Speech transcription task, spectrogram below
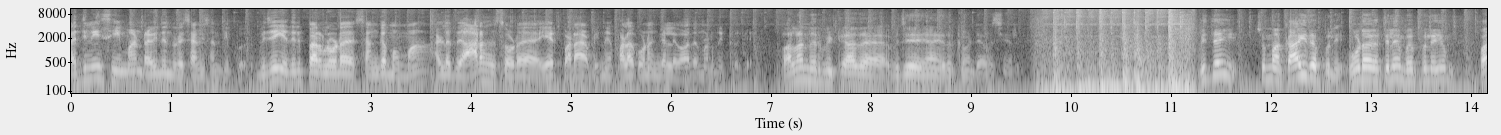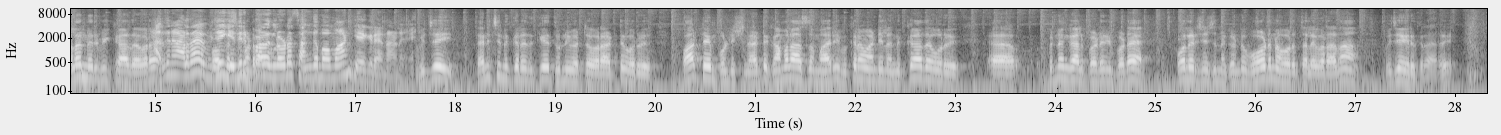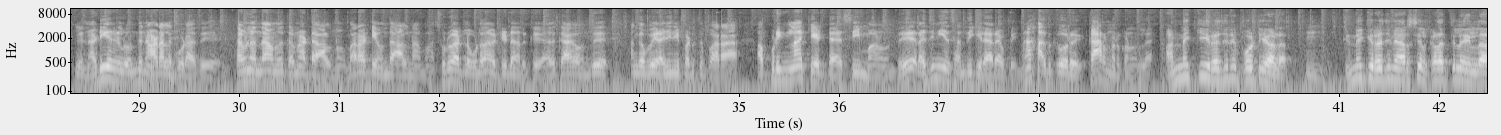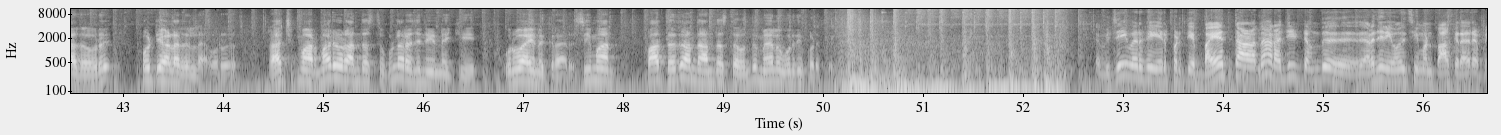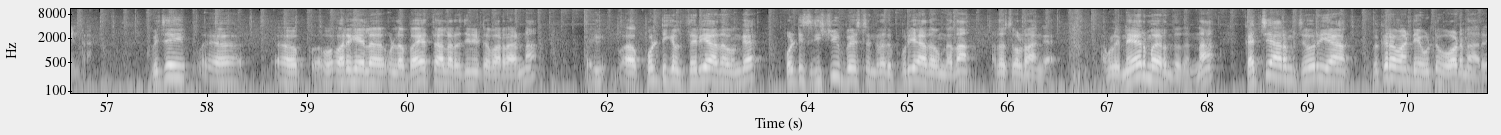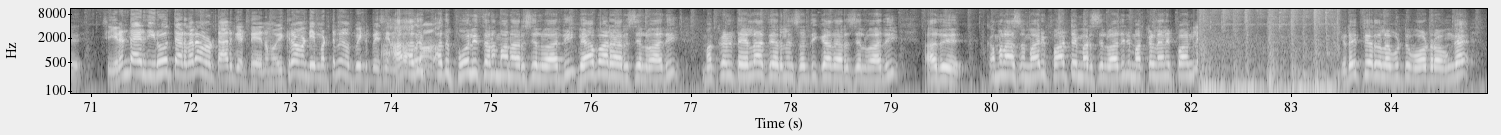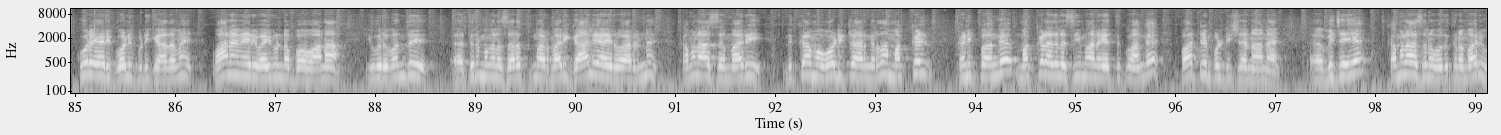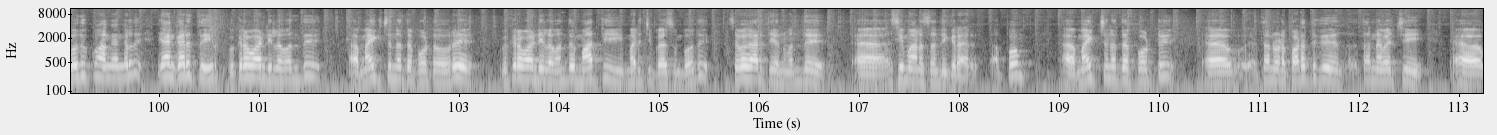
ரஜினி சீமான் ரவீந்திரன் துரைசாமி சந்திப்பு. விஜய் எதிர்ப்பாளர்களோட சங்கமமா அல்லது ஆர்எஸ்எஸோட ஏற்பாடா அப்படின்னு பல கோணங்கள் விவாதம் நடந்துட்டு இருக்கு பல நிரூபிக்காத விஜயை ஏன் எதிர்க்க வேண்டிய அவசியம் இருக்கு? விஜய் சும்மா காகித புலி ஊடகத்திலையும் வெப்பிலையும் பல நிரூபிக்காதவரை அதனாலதான் விஜய். எதிர்ப்பாளர்களோட சங்கமமான்னு கேக்குறேன் நானு. விஜய் தனிச்சு நிக்கிறதுக்கே துணிவற்றவராட்டு ஒரு பார்ட் டைம் பொலிட்டிஷன் ஆட்டு கமலாசன் மாதிரி விக்ரவாண்டியில நிற்காத ஒரு பின்னங்கால் படறி பட போலீஸ் ஸ்டேஷனை கண்டு ஓடின ஒரு தலைவராக தான் விஜய் இருக்கிறாரு. இல்ல நடிகர்கள் வந்து நாடாளக்கூடாது தமிழன் தான் வந்து தமிழ்நாட்டை ஆளணும். மராட்டியை வந்து ஆளணுமா? சுடுகாட்டில் கூட தான் வெற்றிடம் இருக்கு. அதுக்காக வந்து அங்க போய் ரஜினி படுத்துப்பாரா? அப்படின்லாம் கேட்ட சீமான் வந்து ரஜினியை சந்திக்கிறாரு அப்படின்னா அதுக்கு ஒரு காரணம் இருக்கணும்ல. அன்னைக்கு ரஜினி போட்டியாளர். ம். இன்னைக்கு ரஜினி அரசியல் களத்தில் இல்லாத ஒரு போட்டியாளர் இல்லை. ஒரு ராஜ்குமார் மாதிரி ஒரு அந்தஸ்துக்குள்ள ரஜினி இன்னைக்கு உருவாகி நிற்கிறாரு. சீமான் பார்த்தது அந்த அந்தஸ்தை வந்து மேலும் உறுதிப்படுத்து விஜய் வருகை ஏற்படுத்திய பயத்தால தான் ரஜினிட்ட வந்து ரஜினி வந்து சீமான் பாக்குறாரு அப்படின்றாங்க. விஜய் வருகையில உள்ள பயத்தால ரஜினிகிட்ட வர்றான்னா பொலிட்டிக்கல் தெரியாதவங்க பொலிட்டிக்ஸ் இஷ்யூ பேஸ்டுங்கிறது புரியாதவங்க தான் அதை சொல்றாங்க. அவங்களுக்கு நேர்மை இருந்ததுன்னா கட்சி ஆரம்பிச்சவர் ஏன் விக்கிரவாண்டியை விட்டு ஓடினாரு? இரண்டாயிரத்தி இருபத்தாறு தானே ஒரு டார்கெட் நம்ம விக்ரவாண்டியை மட்டுமே போயிட்டு அது பேசி அது போலித்தனமான அரசியல்வாதி வியாபார அரசியல்வாதி மக்கள்கிட்ட எல்லா தேர்தலையும் சந்திக்காத அரசியல்வாதி அது கமலாசன் மாதிரி பாட்டைம் அரசியல்வாதின்னு மக்கள் நினைப்பாங்க இடைத்தேர்தலை விட்டு ஓடுறவங்க கூரையாரி கோழி பிடிக்காதவன் வானமேரி வைகுண்டம் போவானா? இவர் வந்து திருமங்கலம் சரத்குமார் மாதிரி காலி ஆயிடுவாருன்னு கமலஹாசன் மாதிரி நிற்காம ஓடிட்டாருங்கிறதா மக்கள் கணிப்பாங்க. மக்கள் அதில் சீமானை ஏற்றுக்குவாங்க பார்ட் டைம் பொலிட்டிஷியனான விஜயை கமலஹாசனை ஒதுக்குன மாதிரி ஒதுக்குவாங்கங்கிறது என் கருத்து. விக்கிரவாண்டியில் வந்து மைக் சின்னத்தை போட்டவர் விக்கிரவாண்டியில் வந்து மாற்றி மறித்து பேசும்போது சிவகார்த்தியன் வந்து சீமானை சந்திக்கிறாரு. அப்போ மைக் சின்னத்தை போட்டு தன்னோட படத்துக்கு தன்னை வச்சு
